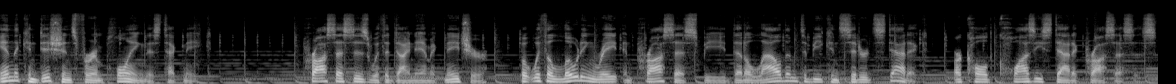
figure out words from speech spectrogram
and the conditions for employing this technique. Processes with a dynamic nature, but with a loading rate and process speed that allow them to be considered static, are called quasi-static processes.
